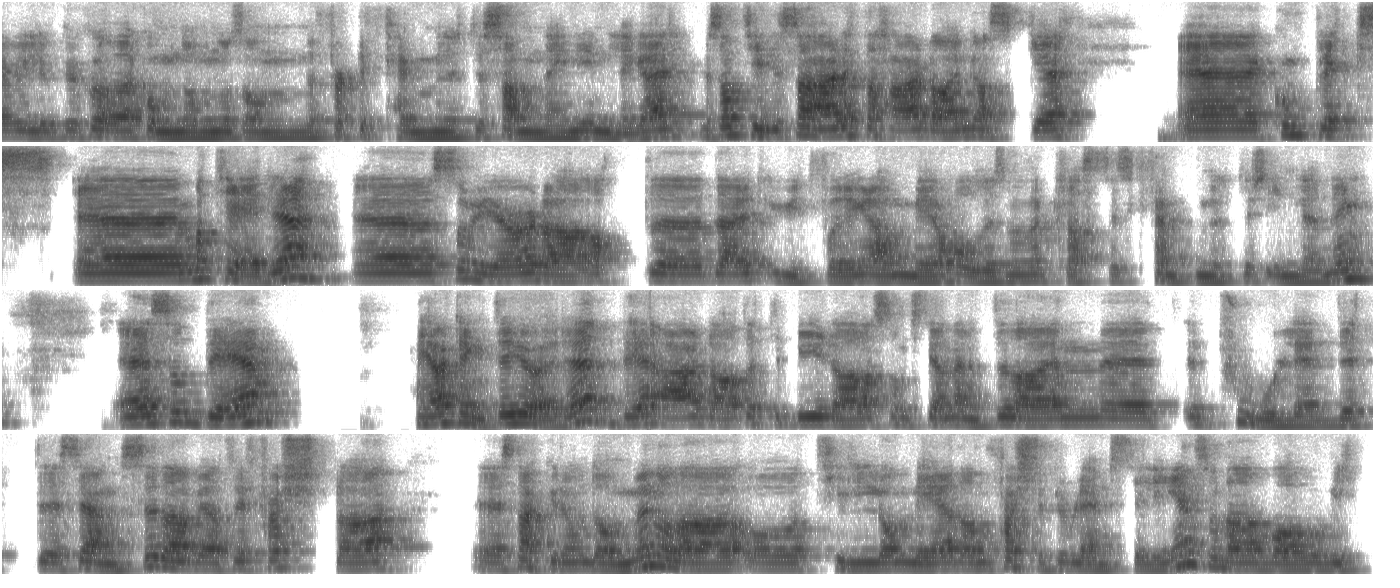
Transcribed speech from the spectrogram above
jeg vil jo ikke komme med noe sånn 45 minutter sammenhengende innlegg her. Men samtidig så er dette her da en ganske eh, kompleks materie som gjør da at det er et utfordring med å holde som en sånn klassisk 15 minutters innledning. så det jeg har tenkt å gjøre, det er da at dette blir da, som Stian nevnte, da en, en toleddet seanse. da ved at vi først da snakker om dommen, og, da, og til og med den første problemstillingen, som da var hvorvidt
